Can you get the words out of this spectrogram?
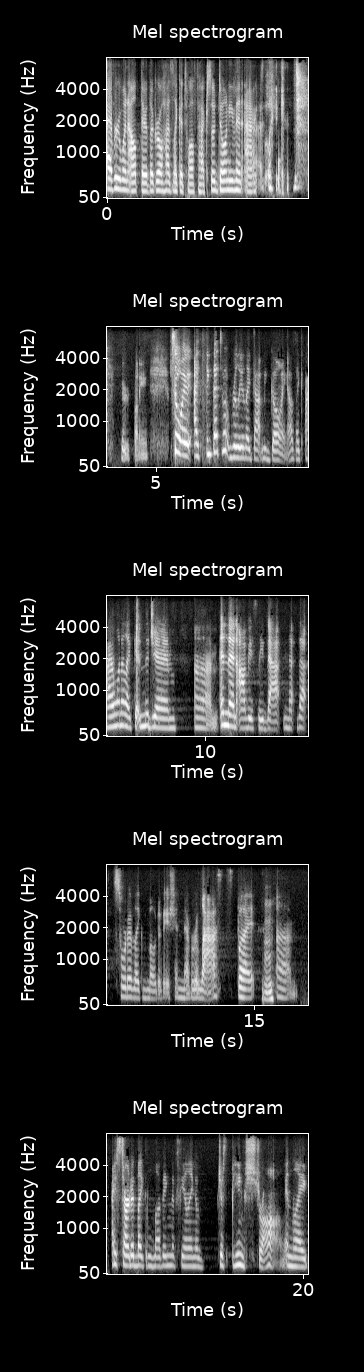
everyone out there, the girl has like a 12 pack, so don't even act like Very funny. So I, I think that's what really like got me going. I was like, I want to like get in the gym. Um, and then obviously that that sort of like motivation never lasts. But mm-hmm. um, I started like loving the feeling of just being strong and like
